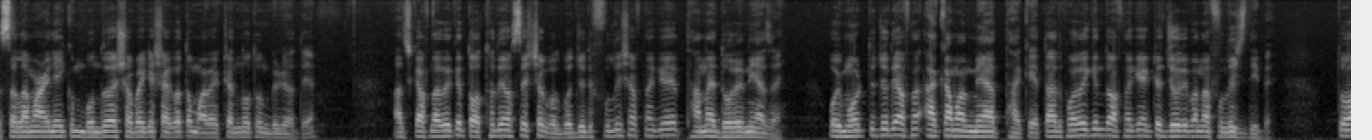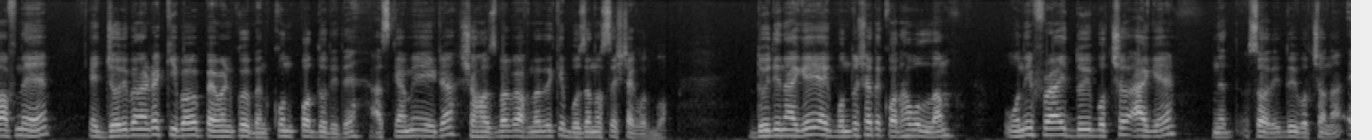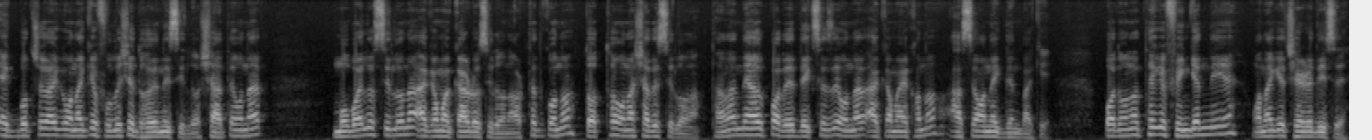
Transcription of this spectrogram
আসসালামু আলাইকুম বন্ধুরা, সবাইকে স্বাগতম আর একটা নতুন ভিডিওতে। আজকে আপনাদেরকে তথ্য দেওয়ার চেষ্টা করব, যদি পুলিশ আপনাকে থানায় ধরে নিয়ে যায়, ওই মুহূর্তে যদি আপনার আকামার মেয়াদ থাকে, তারপরে কিন্তু আপনাকে একটা জরিমানা পুলিশ দিবে। তো আপনি এই জরিমানাটা কীভাবে পেমেন্ট করবেন, কোন পদ্ধতিতে, আজকে আমি এটা সহজভাবে আপনাদেরকে বোঝানোর চেষ্টা করব। দুই দিন আগে এক বন্ধুর সাথে কথা বললাম, উনি প্রায় দুই বছর আগে সরি দুই বছর না, এক বছর আগে ওনাকে পুলিশে ধরে নিয়েছিল, সাথে ওনার মোবাইলও ছিল না আকামা কার্ডও ছিল না। অর্থাৎ কোনো তথ্য ওনার সাথে ছিল না। থানা নেওয়ার পরে দেখছে যে ওনার আকামা এখনও আছে অনেক দিন বাকি। পরে ওনার থেকে ফিঙ্গার নিয়ে ওনাকে ছেড়ে দিছে।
